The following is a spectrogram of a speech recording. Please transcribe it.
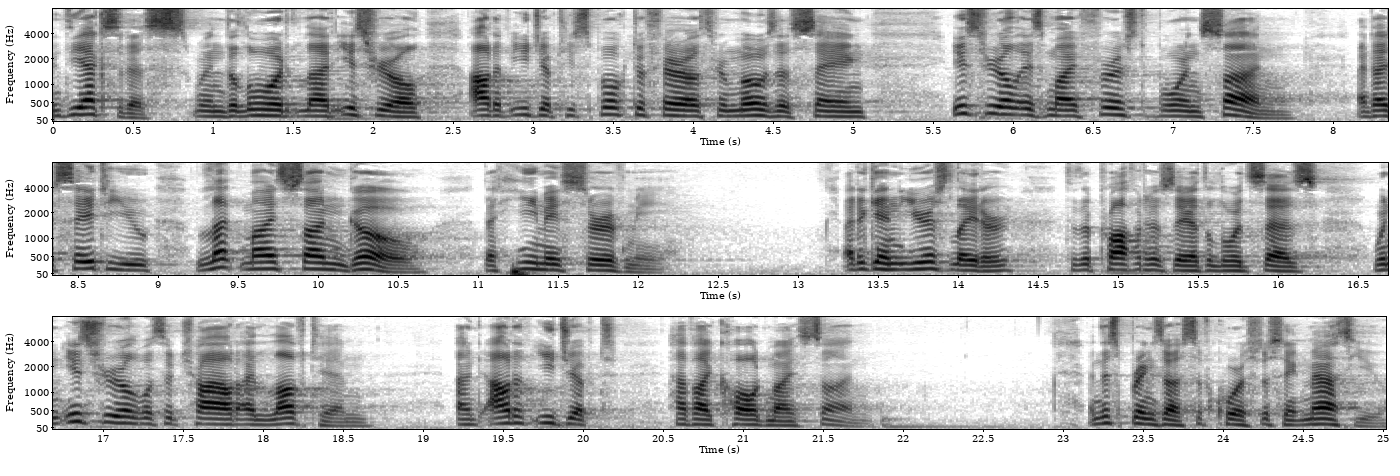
In the Exodus, when the Lord led Israel out of Egypt, he spoke to Pharaoh through Moses, saying, Israel is my firstborn son, and I say to you, let my son go, that he may serve me. And again, years later, through the prophet Hosea, the Lord says, When Israel was a child, I loved him, and out of Egypt have I called my son. And this brings us, of course, to St. Matthew,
